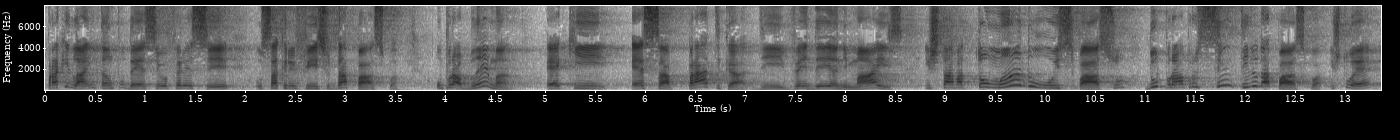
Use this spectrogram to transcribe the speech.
para que lá então pudessem oferecer o sacrifício da Páscoa. O problema é que essa prática de vender animais estava tomando o espaço do próprio sentido da Páscoa, isto é,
